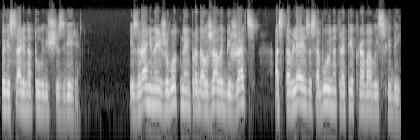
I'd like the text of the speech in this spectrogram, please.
повисали на туловище зверя. Израненное животное продолжало бежать, оставляя за собою на тропе кровавые следы.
